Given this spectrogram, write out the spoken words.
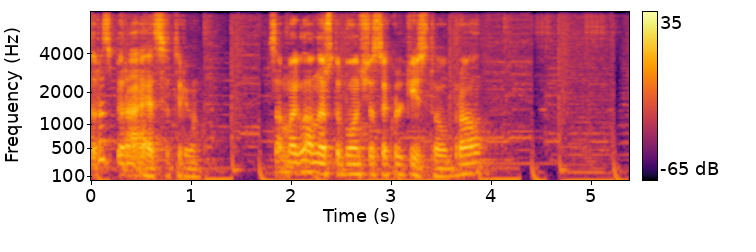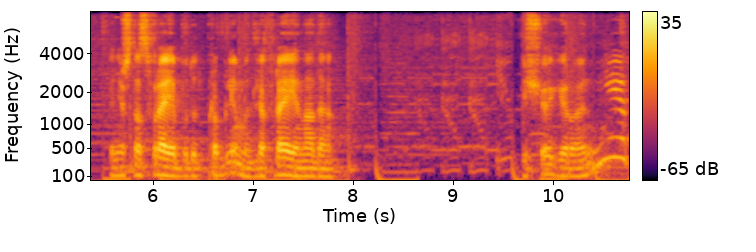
разбирает, смотрю. Самое главное, чтобы он сейчас оккультиста убрал. Конечно, с Фрей будут проблемы. Для Фрея надо еще героя. Нет,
